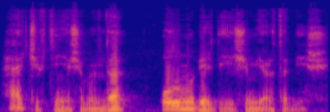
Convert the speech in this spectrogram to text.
her çiftin yaşamında olumlu bir değişim yaratabilir.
